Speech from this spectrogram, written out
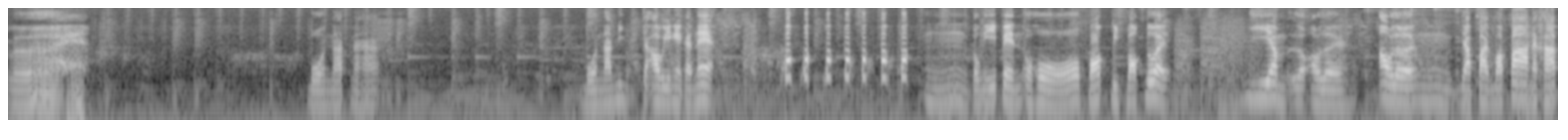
เอ้ยโบนัสนะฮะโบนัสนี่จะเอายังไงกันแน่ป๊อกป๊อกป๊อกป๊อกป๊อกป๊อกป๊อกอืมตรงนี้เป็นโอ้โหป๊อกบีบป๊อกด้วย เยี่ยมเราเอาเลย เอาเลยอืมอย่าปั่นบอสป้านะครับ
